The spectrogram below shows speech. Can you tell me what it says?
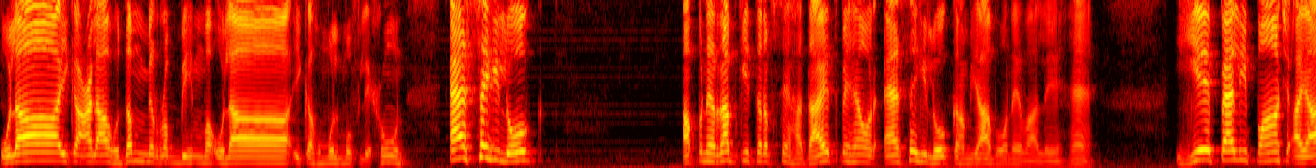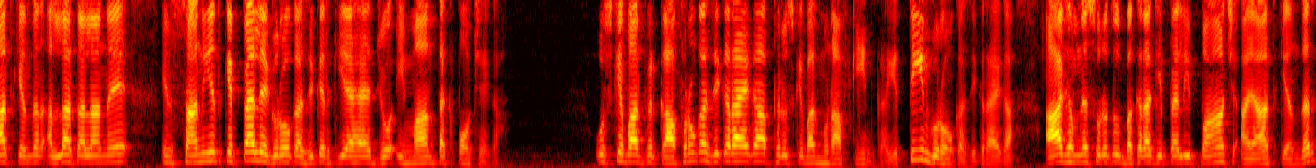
उलाइका अला हुदम व उलाइका हुमुल ऐसे ही लोग अपने रब की तरफ़ से हदायत में हैं और ऐसे ही लोग कामयाब होने वाले हैं। ये पहली पाँच आयात के अंदर अल्लाह ताला ने इंसानियत के पहले ग्रोह का ज़िक्र किया है जो ईमान तक पहुंचेगा। उसके बाद फिर काफरों का ज़िक्र आएगा, फिर उसके बाद मुनाफिकीन का। ये तीन ग्रोहों का ज़िक्र आएगा। आज हमने सूरत बकरा की पहली पाँच आयात के अंदर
